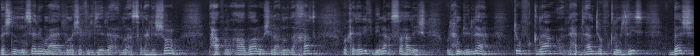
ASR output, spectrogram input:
باش نساليو مع هذه المشاكل ديال الماء الصالح للشرب بحفر الآبار وشراء المضخات وكذلك بناء الصهاريج والحمد لله توفقنا لحد الآن توفق المجلس باش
